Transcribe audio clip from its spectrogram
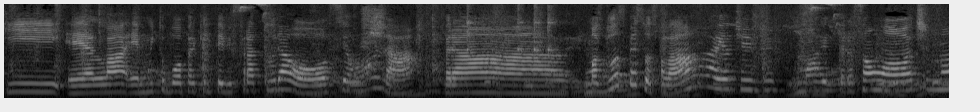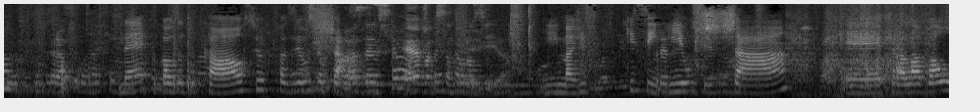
que ela é muito boa para quem teve fratura óssea, o chá, para umas duas pessoas falaram, ah, eu tive uma recuperação ótima, pra, né, por causa do cálcio, fazer o chá. Eva de Santa Luzia. Imagino que sim. E o chá é para lavar o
